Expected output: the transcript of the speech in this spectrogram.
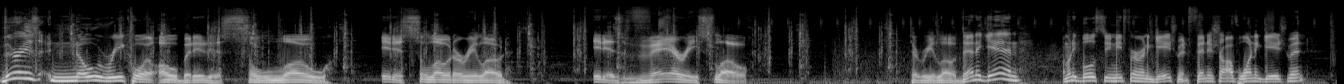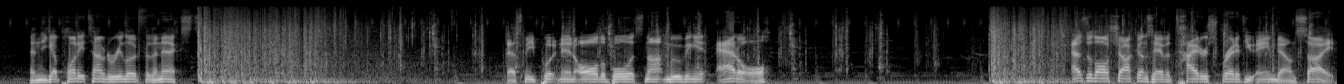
there is no recoil. Oh, but it is slow. It is slow to reload. It is very slow to reload. Then again, how many bullets do you need for an engagement? Finish off one engagement, and you got plenty of time to reload for the next. That's me putting in all the bullets, not moving it at all. As with all shotguns, they have a tighter spread if you aim down sight.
